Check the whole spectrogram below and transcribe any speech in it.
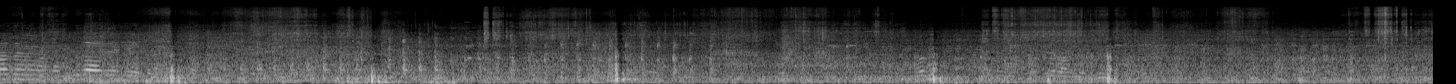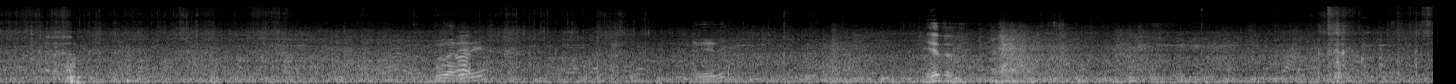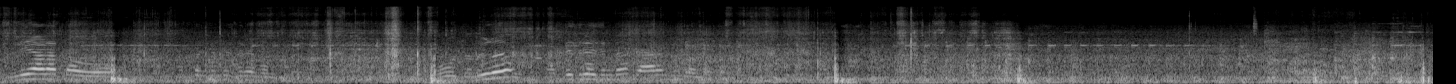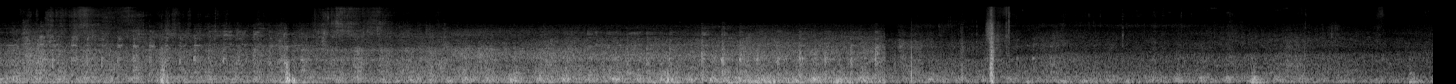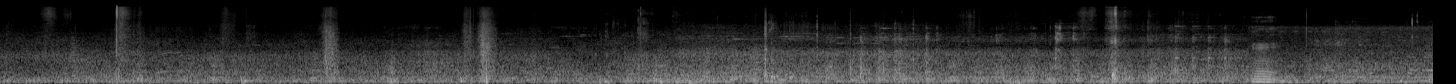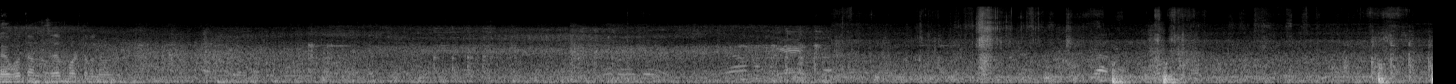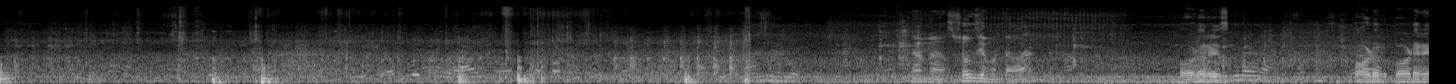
Buralardan buralardan yapıyorum. Nereye? Nereye? Nereye? Nereye? ఇల్లు ఆడతావు చూడు అద్దెసిరేసిందో balance లేకపోతే అంతసేపు బట్టలు స్ట్రోక్ చేయమంటావా పౌడర్ వేసుకో பவுடர் பவுடர்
